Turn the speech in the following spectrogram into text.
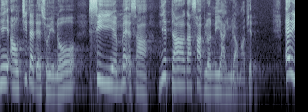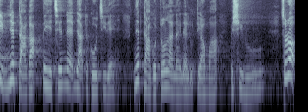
မြင်အောင်ကြည့်တတ်တယ်ဆိုရင်တော့စီရင်မဲ့အစားမေတ္တာကစပြီးတော့နေရာယူလာမှာဖြစ်တယ်အဲ့ဒီမေတ္တာကတေခြင်းနဲ့အမျှတကိုးကြီးတယ်မေတ္တာကိုတွန်းလှန်နိုင်တဲ့လူတယောက်မှ မရှိဘူးဆိုတော့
